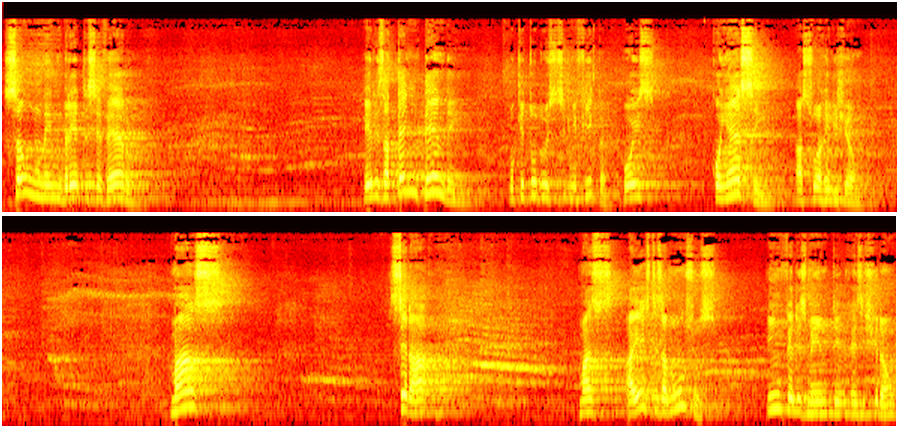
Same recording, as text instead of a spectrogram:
são um lembrete severo. Eles até entendem o que tudo isso significa, pois conhecem a sua religião. Mas será mas a estes anúncios, infelizmente, resistirão.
